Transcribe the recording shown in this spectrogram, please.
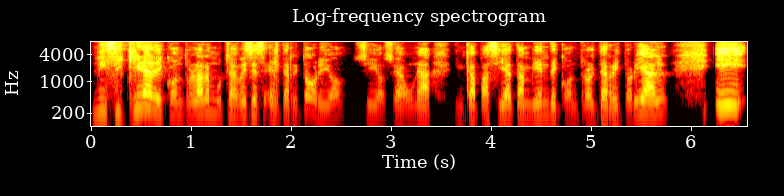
ni siquiera de controlar muchas veces el territorio, ¿sí? O sea, una incapacidad también de control territorial. Y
